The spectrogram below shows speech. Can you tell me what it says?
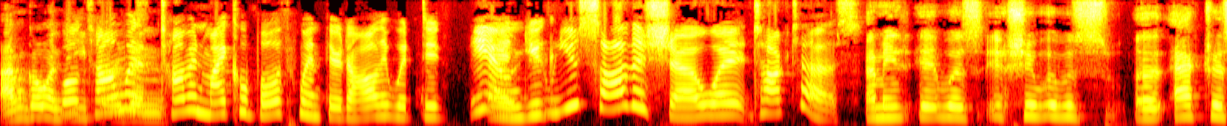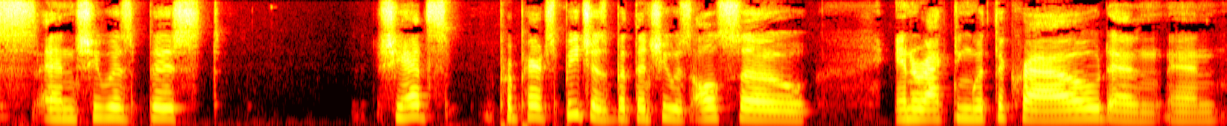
I'm going Well, Tom was than Tom and Michael both went there to Hollywood. Did Yeah, and you, you saw the show. What talk to us? I mean, it was she it was an actress, and she was just she had prepared speeches, but then she was also interacting with the crowd and and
